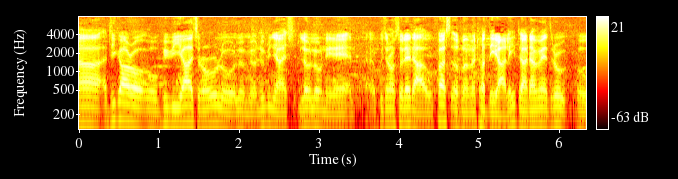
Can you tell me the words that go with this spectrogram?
အာအဓိကတော့ဟို VV ကကျွန်တော်တို့လိုအဲ့လိုမျိုးအနုပညာလှုပ်လှုပ်နေတဲ့အခုကျွန်တော်ဆိုလဲဒါဟို first album ပဲထွက်သေးတာလေဒါဒါပေမဲ့သူတို့ဟို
